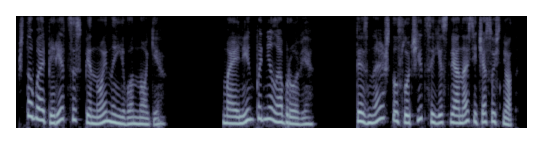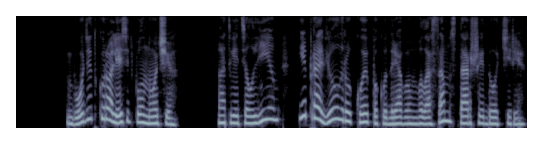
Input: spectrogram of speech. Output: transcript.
чтобы опереться спиной на его ноги. Майлин подняла брови. «Ты знаешь, что случится, если она сейчас уснет? «Будет куролесить полночи», — ответил Лиам и провел рукой по кудрявым волосам старшей дочери.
